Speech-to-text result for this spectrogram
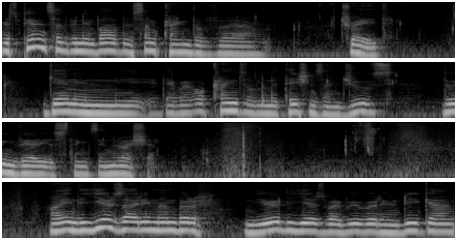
His parents had been involved in some kind of uh, trade. Again, in the, there were all kinds of limitations on Jews doing various things in Russia. Uh, in the years I remember, in the early years while we were in Riga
